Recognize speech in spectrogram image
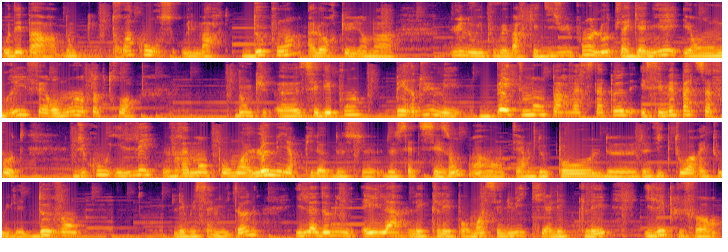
au départ. Donc 3 courses où il marque 2 points, alors qu'il y en a une où il pouvait marquer 18 points, l'autre l'a gagné, et en Hongrie, faire au moins un top 3. Donc euh, c'est des points perdus, mais bêtement par Verstappen, et c'est même pas de sa faute. Du coup, il est vraiment pour moi le meilleur pilote de, ce, de cette saison, hein, en termes de pôle, de, victoire et tout. Il est devant Lewis Hamilton. Il la domine et il a les clés. Pour moi, c'est lui qui a les clés. Il est plus fort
